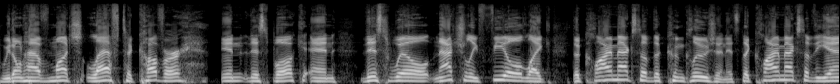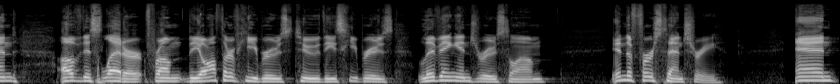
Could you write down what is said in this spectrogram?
We don't have much left to cover in this book, and this will naturally feel like the climax of the conclusion. It's the climax of the end of this letter from the author of Hebrews to these Hebrews living in Jerusalem in the first century. And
